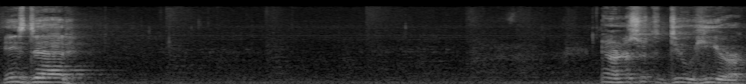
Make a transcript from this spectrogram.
He's dead. You know, just what to do here.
